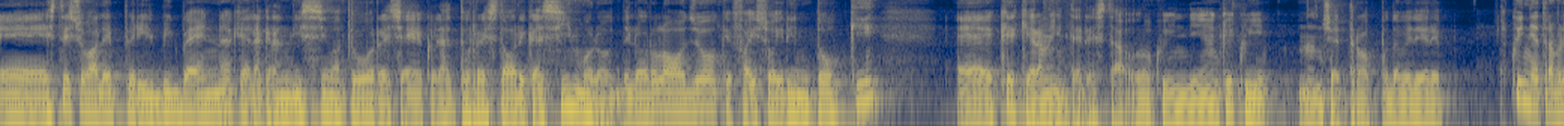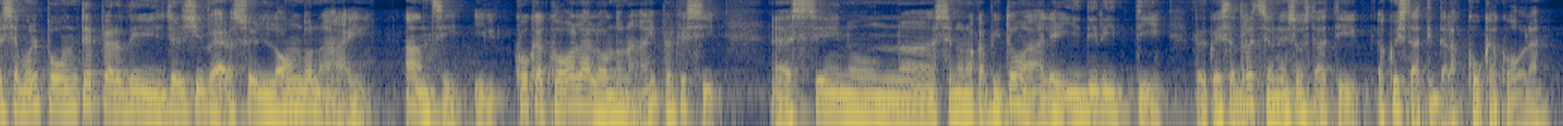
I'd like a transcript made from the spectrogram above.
E stesso vale per il Big Ben, che è la grandissima torre, cioè quella torre storica, il simbolo dell'orologio, che fa i suoi rintocchi, eh, che chiaramente è restauro, quindi anche qui non c'è troppo da vedere. Quindi attraversiamo il ponte per dirigerci verso il London Eye, anzi il Coca-Cola London Eye, perché sì, eh, se, non, se non ho capito male, i diritti per questa attrazione sono stati acquistati dalla Coca-Cola.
